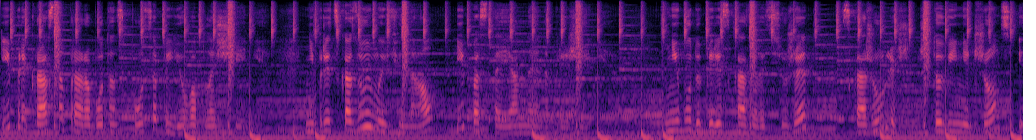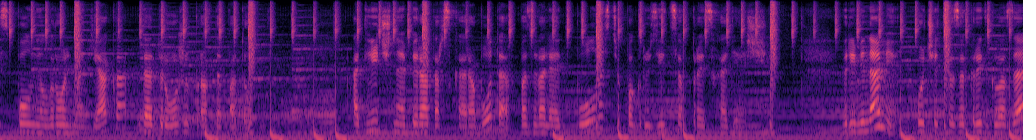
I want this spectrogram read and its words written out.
и прекрасно проработан способ ее воплощения, непредсказуемый финал и постоянное напряжение. Не буду пересказывать сюжет, скажу лишь, что Винни Джонс исполнил роль маньяка до дрожи правдоподобно. Отличная операторская работа позволяет полностью погрузиться в происходящее. Временами хочется закрыть глаза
